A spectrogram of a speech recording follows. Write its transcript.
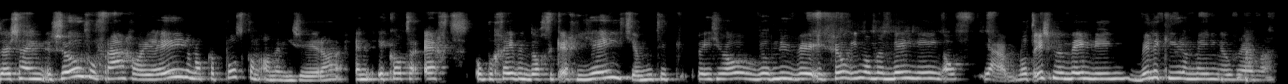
er zijn zoveel vragen waar je helemaal kapot kan analyseren. En ik had er echt, op een gegeven moment dacht ik echt, jeetje, moet ik, weet je wel, wil nu weer zo iemand mijn mening? Of ja, wat is mijn mening? Wil ik hier een mening over hebben?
